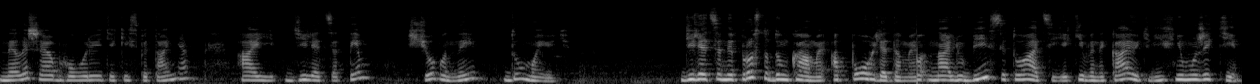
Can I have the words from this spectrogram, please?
не лише обговорюють якісь питання, а й діляться тим, що вони думають. Діляться не просто думками, а поглядами на любі ситуації, які виникають в їхньому житті.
